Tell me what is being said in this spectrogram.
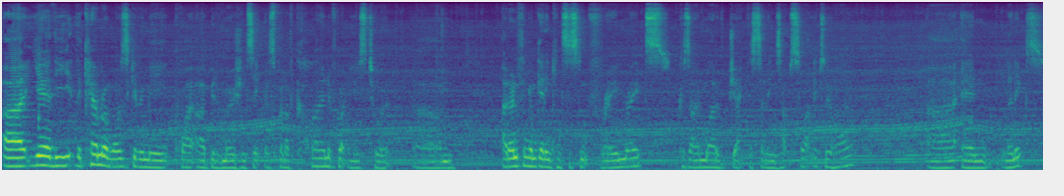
Uh, yeah, the, the camera was giving me quite a bit of motion sickness, but I've kind of got used to it. Um, I don't think I'm getting consistent frame rates, because I might have jacked the settings up slightly too high. Uh, and Linux,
